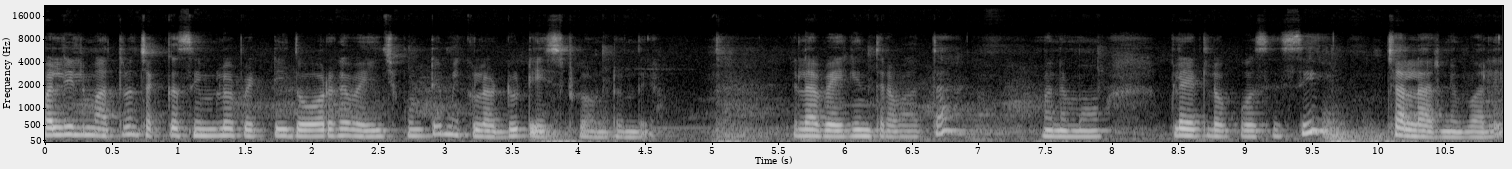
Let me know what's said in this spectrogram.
పల్లీలు మాత్రం చక్కగా సిమ్లో పెట్టి దోరగా వేయించుకుంటే మీకు లడ్డు టేస్ట్గా ఉంటుంది. ఇలా వేగిన తర్వాత మనము ప్లేట్లో పోసేసి చల్లారనివ్వాలి.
